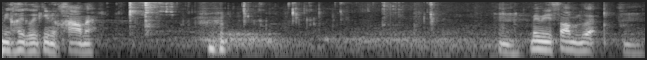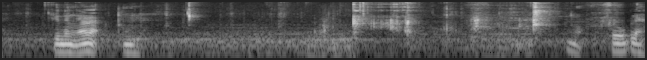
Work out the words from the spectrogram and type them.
มีใครเคยกินกับข้าวไหมไม่มีซ่อมด้วยกินอย่างนี้แหละซุปเลย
